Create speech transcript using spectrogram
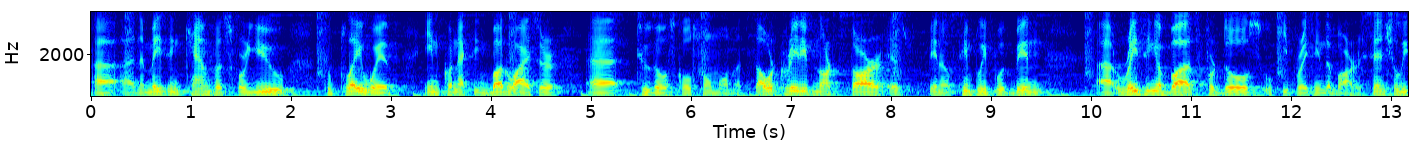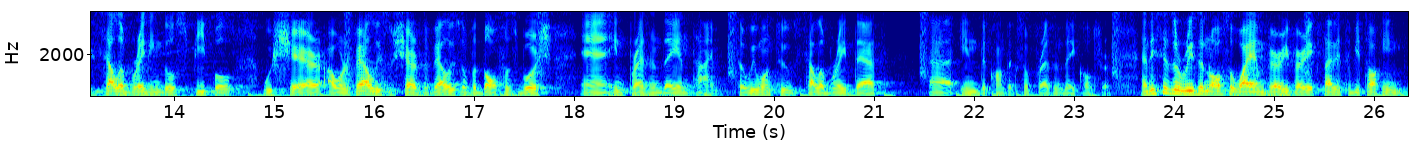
uh, an amazing canvas for you to play with in connecting Budweiser uh, to those cultural moments. Our creative North Star is, you know, simply put, been uh, raising a bud for those who keep raising the bar, essentially celebrating those people who share our values, who share the values of Adolphus Busch uh, in present day and time. So we want to celebrate that uh, in the context of present day culture. And this is a reason also why I'm very, very excited to be talking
